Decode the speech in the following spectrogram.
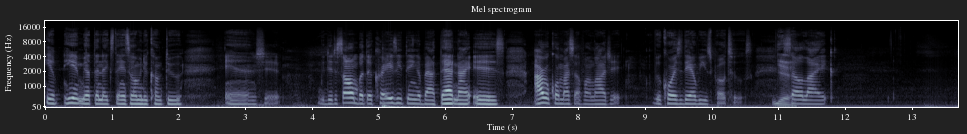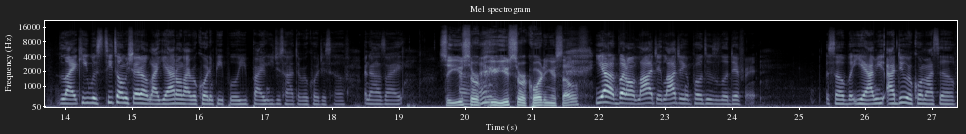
he he hit me up the next day and told me to come through, and shit, we did a song. But the crazy thing about that night is, I record myself on Logic. Of course, there we use Pro Tools. Yeah. So like like he was he told me straight up like yeah I don't like recording people you probably you just have to record yourself and I was like So you used to Uh. rec- you used to recording yourself? yeah but on Logic Logic and Pro Tools is a little different so but yeah I mean, I do record myself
